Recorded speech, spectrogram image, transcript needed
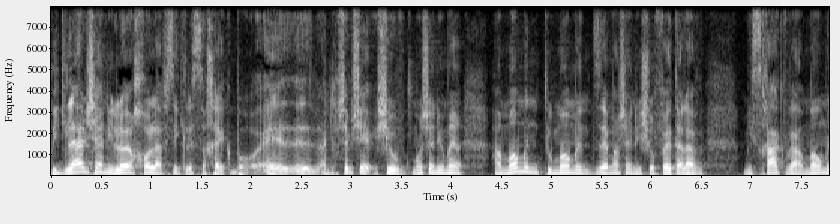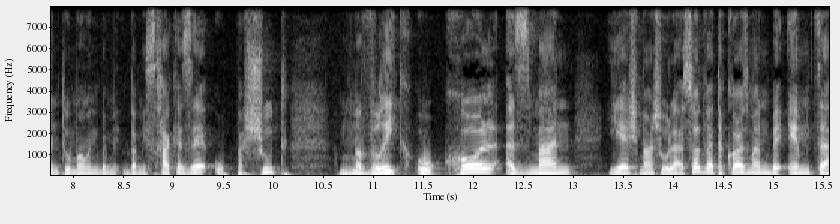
בגלל שאני לא יכול להפסיק לשחק בו. אה, אה, אני חושב ששוב, כמו שאני אומר, ה moment to moment זה מה שאני שופט עליו משחק, וה moment to moment במשחק הזה הוא פשוט מבריק. הוא כל הזמן יש משהו לעשות, ואתה כל הזמן באמצע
